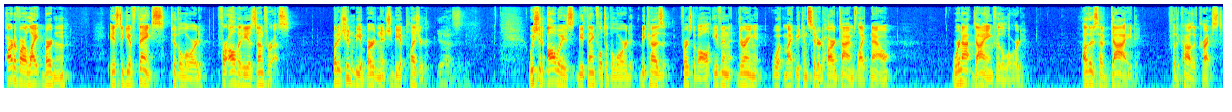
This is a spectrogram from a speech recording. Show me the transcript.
Part of our light burden is to give thanks to the Lord for all that he has done for us. But it shouldn't be a burden, it should be a pleasure. Yes. We should always be thankful to the Lord because, first of all, even during what might be considered hard times like now, we're not dying for the Lord. Others have died for the cause of Christ.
